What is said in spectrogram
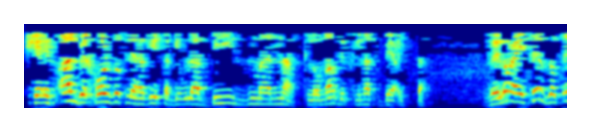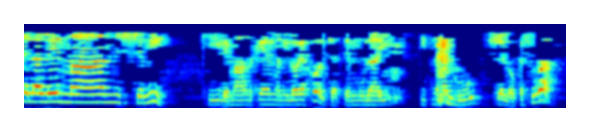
שאפעל בכל זאת להביא את הגאולה בזמנה, כלומר בבחינת בעיטה. ולא אעשה זאת אלא למען שמי, כי למענכם אני לא יכול, כי אתם אולי תתנהגו שלא כשורה.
